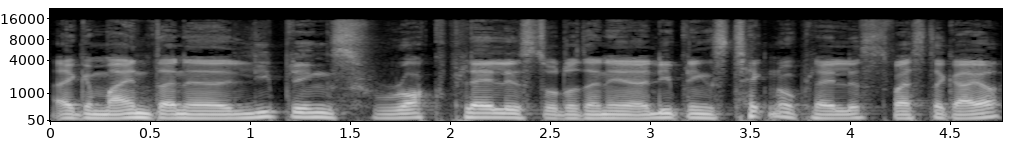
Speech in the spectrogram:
allgemein deine Lieblings-Rock-Playlist oder deine Lieblings-Techno-Playlist, weiß der Geier.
